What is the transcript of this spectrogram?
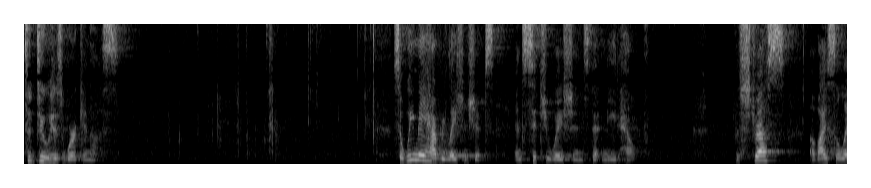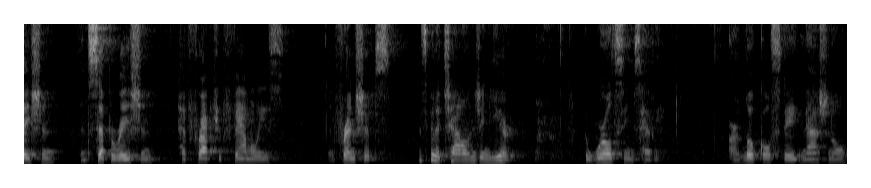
to do His work in us. So we may have relationships and situations that need help. The stress of isolation and separation have fractured families and friendships. It's been a challenging year. The world seems heavy. Our local, state, national,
